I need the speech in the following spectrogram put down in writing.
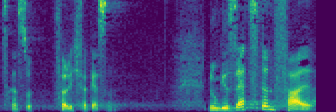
Das kannst du völlig vergessen. Nun gesetzt den Fall,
